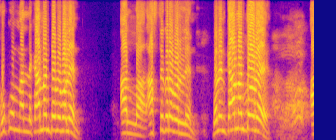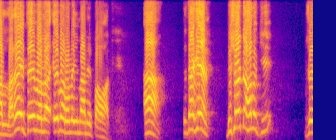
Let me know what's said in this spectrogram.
হুকুম মানলে কার মানতে হবে বলেন? আল্লাহ আস্তে করে বললেন। বলেন কার মানতে হবে? আল্লাহ এই তো হলো এবার হলো ইমানের পাওয়ার। দেখেন, বিষয়টা হলো কি যে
